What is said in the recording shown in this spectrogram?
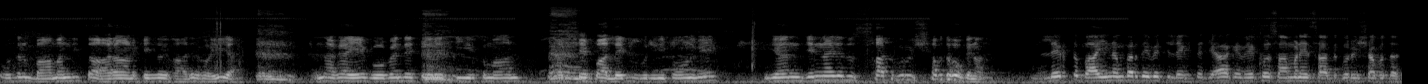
ਉਦੋਂ ਬਾਮਨ ਦੀ ਧਾਰ ਆਣ ਕੇ ਜਦੋਂ ਹਾਜ਼ਰ ਹੋਈ ਆ, ਉਹਨਾਂ ਕਹਾ, ਇਹ ਗੋਬਿੰਦ ਦੇ ਤੇਰੇ ਤੀਰ ਕਮਾਨ ਅੱਛੇ ਭਾਲੇ ਵੀ ਬੁਰੀ ਨਹੀਂ ਪਾਉਣਗੇ। ਜਨ ਜਿੰਨਾ ਜਦੋਂ ਸਤਿਗੁਰੂ ਸ਼ਬਦ ਹੋ ਕੇ ਨਾ ਲਿਖਤ 22 ਨੰਬਰ ਦੇ ਵਿੱਚ ਲਿਖਤ ਜਾ ਕੇ ਵੇਖੋ ਸਾਹਮਣੇ ਸਤਿਗੁਰੂ ਸ਼ਬਦ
